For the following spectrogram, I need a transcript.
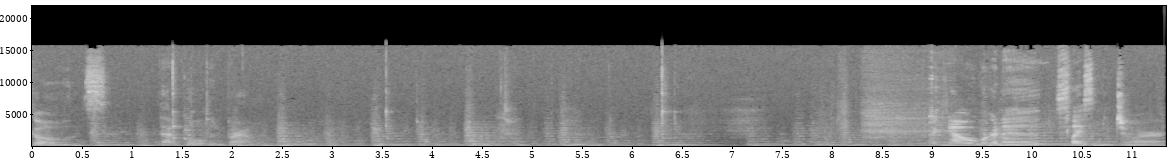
scones that golden brown. Right now we're gonna slice them into our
